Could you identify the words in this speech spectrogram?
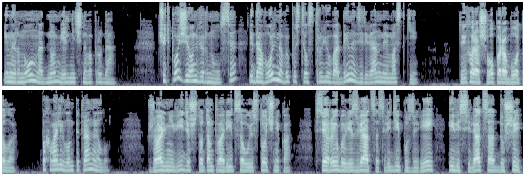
и нырнул на дно мельничного пруда. Чуть позже он вернулся и довольно выпустил струю воды на деревянные мостки. «Ты хорошо поработала», — похвалил он Петронеллу. «Жаль, не видишь, что там творится у источника. Все рыбы резвятся среди пузырей и веселятся от души.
